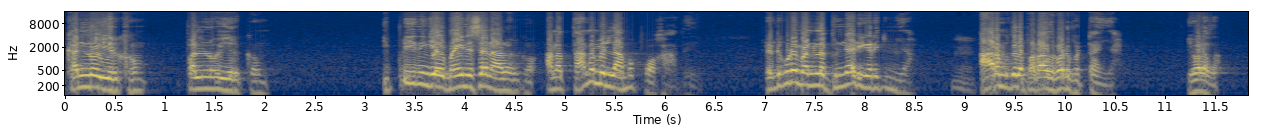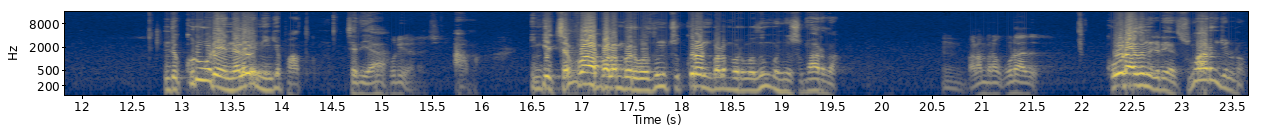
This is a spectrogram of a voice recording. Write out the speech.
கண் நோய் இருக்கும். பல் நோய் இருக்கும். இப்படி நீங்க மைனஸா நாள் இருக்கும். ஆனா தனம் இல்லாம போகாது. ரெண்டு கூட மண்ணில் பின்னாடி கிடைக்கும்யா. ஆரம்பத்துல படாத பாடு பட்டாங்க இவ்வளவுதான். இந்த குருவுடைய நிலையை நீங்க பார்த்துக்கணும். சரியா? புரியுது அண்ணாச்சி. ஆமா. இங்க செவ்வாய் பலம் வருவதும் சுக்கிரன் பலம் வருவதும் கொஞ்சம் சுமார் தான் பலம் பெறக்கூடாது கூடாதுன்னு கிடையாது. சுமார்னு சொல்லணும்.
